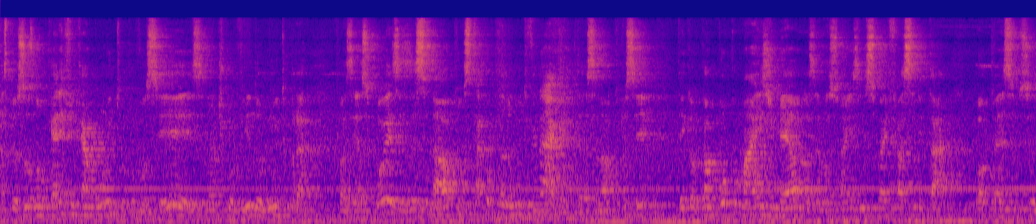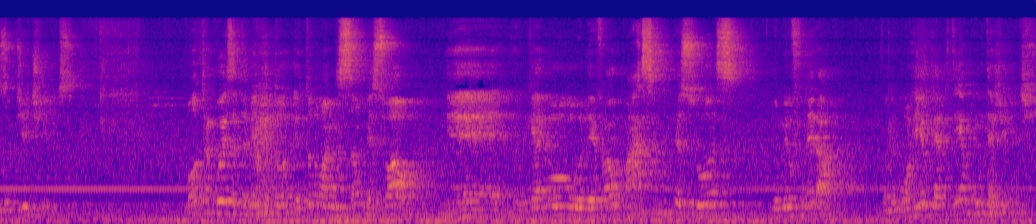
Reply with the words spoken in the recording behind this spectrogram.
as pessoas não querem ficar muito com você, se não te convidam muito para fazer as coisas, é sinal que você está colocando muito vinagre. Então é sinal que você tem que colocar um pouco mais de mel nas relações e isso vai facilitar o alcance dos seus objetivos. Uma outra coisa também que eu estou numa missão pessoal, é, eu quero levar o máximo de pessoas no meu funeral. Quando eu morrer, eu quero que tenha muita gente.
